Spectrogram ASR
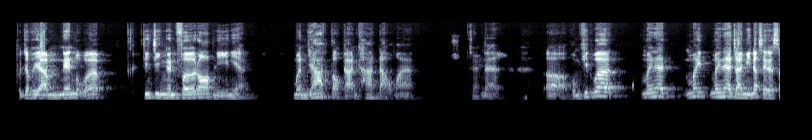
ผมจะพยายามเน้นบอกว่าจริง ๆ เงินเฟ้อรอบนี้เนี่ย มันยากต่อการคาดเดามากใช่นะฮะเอ่อผมคิดว่าไม่แน่ไม่ไม่แน่ใจมีนักเศรษฐศ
